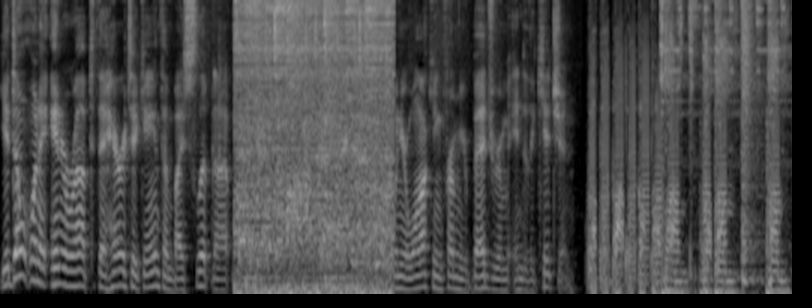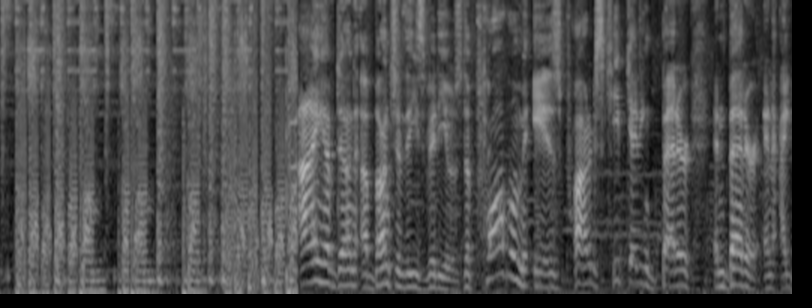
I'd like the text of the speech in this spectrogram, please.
you don't want to interrupt the Heretic Anthem by Slipknot when you're walking from your bedroom into the kitchen. I have done a bunch of these videos. The problem is products keep getting better and better and I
